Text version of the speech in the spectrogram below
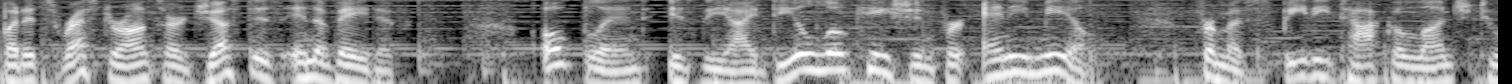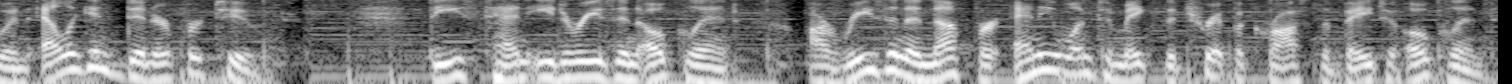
but its restaurants are just as innovative. Oakland is the ideal location for any meal, from a speedy taco lunch to an elegant dinner for two. These 10 eateries in Oakland are reason enough for anyone to make the trip across the bay to Oakland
